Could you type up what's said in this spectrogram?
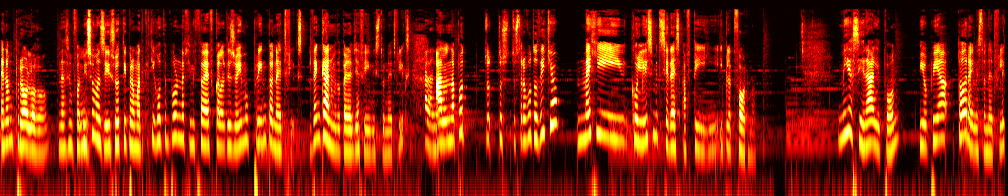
έναν πρόλογο. Να συμφωνήσω μαζί σου ότι πραγματικά και εγώ δεν μπορώ να θυμηθώ εύκολα τη ζωή μου πριν το Netflix. Δεν κάνουμε εδώ πέρα διαφήμιση του Netflix. Αλλά ναι. Αλλά να πω το, το, το στραβό το δίκιο, με έχει κολλήσει με τις σειρές αυτή η, η πλατφόρμα. Μία σειρά λοιπόν, η οποία τώρα είναι στο Netflix,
